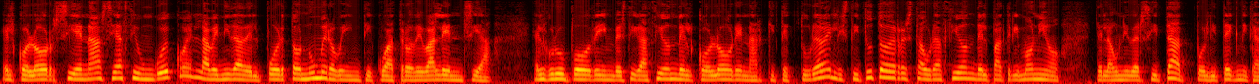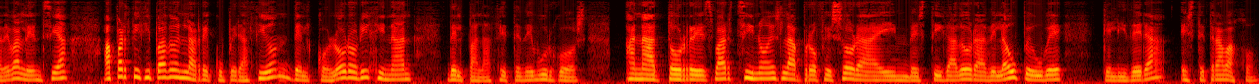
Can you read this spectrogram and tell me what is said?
El color siena se hace un hueco en la avenida del puerto número 24 de Valencia. El Grupo de Investigación del Color en Arquitectura del Instituto de Restauración del Patrimonio de la Universidad Politécnica de Valencia ha participado en la recuperación del color original del Palacete de Burgos. Ana Torres Barchino es la profesora e investigadora de la UPV que lidera este trabajo.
